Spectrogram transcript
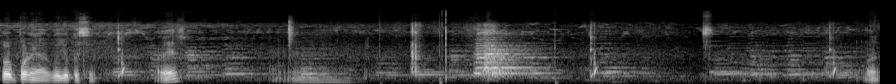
Puedo poner algo, yo que sé. A ver. Bueno,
